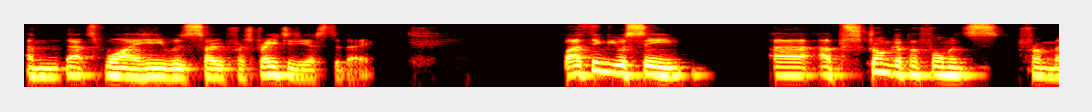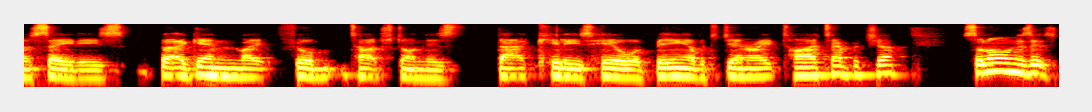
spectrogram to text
And that's why he was so frustrated yesterday. But I think you'll see uh, a stronger performance from Mercedes. But again, like Phil touched on, is that Achilles heel of being able to generate tire temperature. So long as it's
